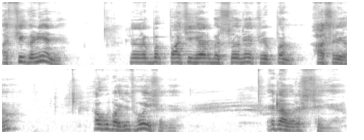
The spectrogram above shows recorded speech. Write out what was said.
આજથી ગણીએ ને એટલે લગભગ પાંચ હજાર બસો ને ત્રેપન આશરે હો આગુ બાજુ હોઈ શકે. એટલા વર્ષ થઈ ગયા.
